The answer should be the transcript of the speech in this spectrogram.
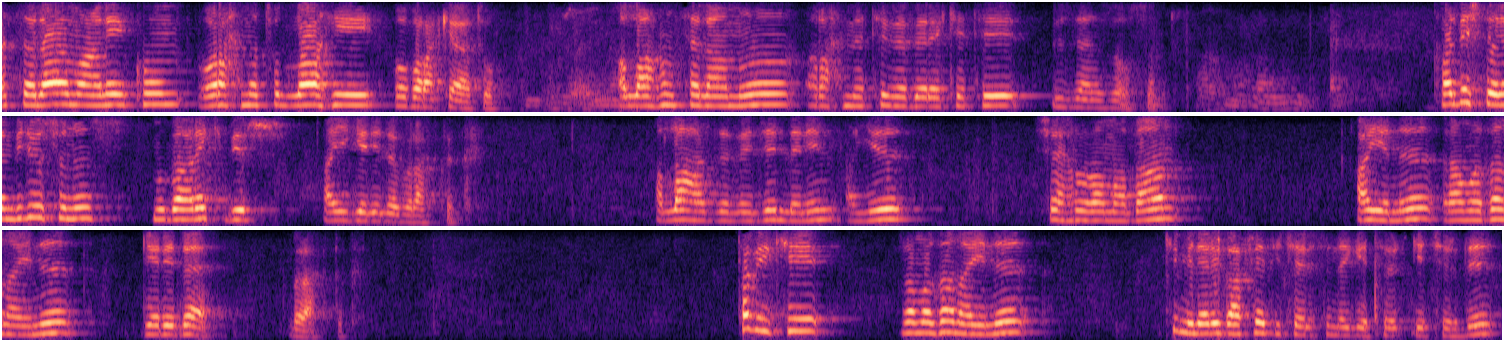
Esselamu Aleyküm ve Rahmetullahi ve Berekatuhu. Allah'ın selamı, rahmeti ve bereketi üzerinize olsun. Kardeşlerim biliyorsunuz mübarek bir ayı geride bıraktık. Allah Azze ve Celle'nin ayı Şehru Ramazan ayını, Ramazan ayını geride bıraktık. Tabii ki Ramazan ayını kimileri gaflet içerisinde geçirdi.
